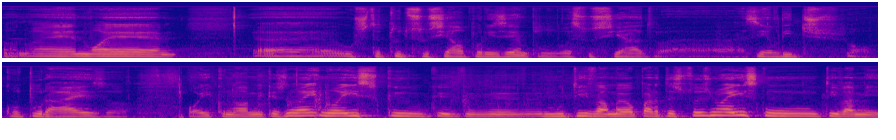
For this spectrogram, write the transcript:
Não é, não é uh, o estatuto social, por exemplo, associado a às elites ou culturais ou, ou, económicas. Não é, não é isso que, que, que, motiva a maior parte das pessoas, não é isso que motiva a mim.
